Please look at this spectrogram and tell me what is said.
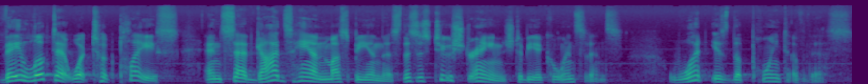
They looked at what took place and said, God's hand must be in this. This is too strange to be a coincidence. What is the point of this?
